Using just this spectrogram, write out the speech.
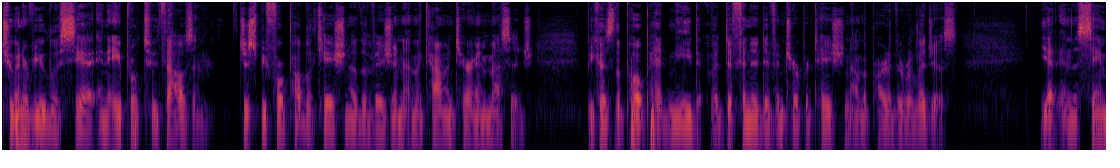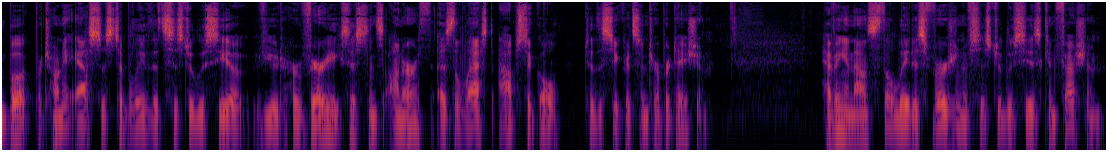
to interview Lucia in April 2000 just before publication of the vision and the commentary and message, because the Pope had need of a definitive interpretation on the part of the religious. Yet in the same book, Bertone asks us to believe that Sister Lucia viewed her very existence on earth as the last obstacle to the secret's interpretation. Having announced the latest version of Sister Lucia's confession,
